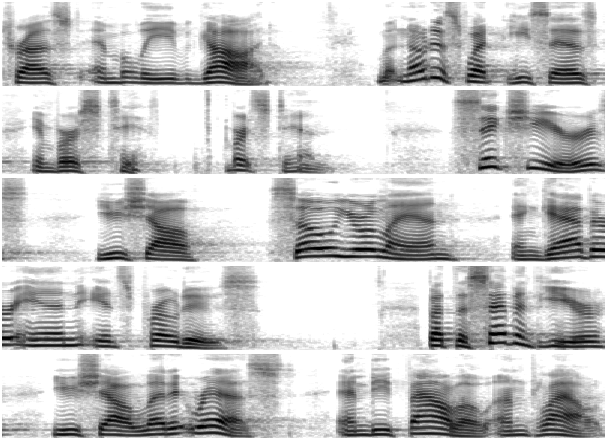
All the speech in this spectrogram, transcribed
trust and believe God. But notice what he says in verse 10. Verse 10 Six years you shall sow your land and gather in its produce. But the seventh year you shall let it rest and be fallow, unplowed,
